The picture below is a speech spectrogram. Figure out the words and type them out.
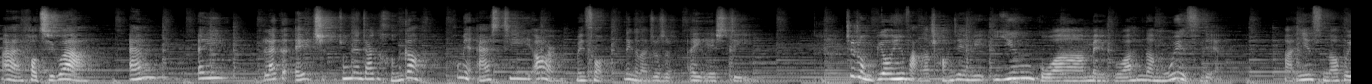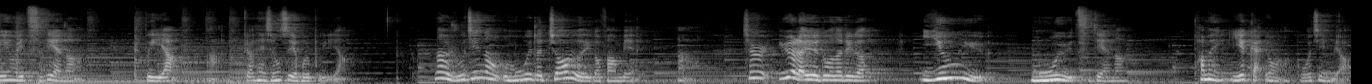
哎，好奇怪啊，m a 来个 h，中间加个横杠，后面 s t e r，没错，那个呢就是 a h d。这种标音法呢，常见于英国啊、美国啊他们的母语词典啊，因此呢，会因为词典呢不一样啊，表现形式也会不一样。那如今呢，我们为了交流的一个方便啊，其实越来越多的这个英语母语词典呢，他们也改用了国际音标啊。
